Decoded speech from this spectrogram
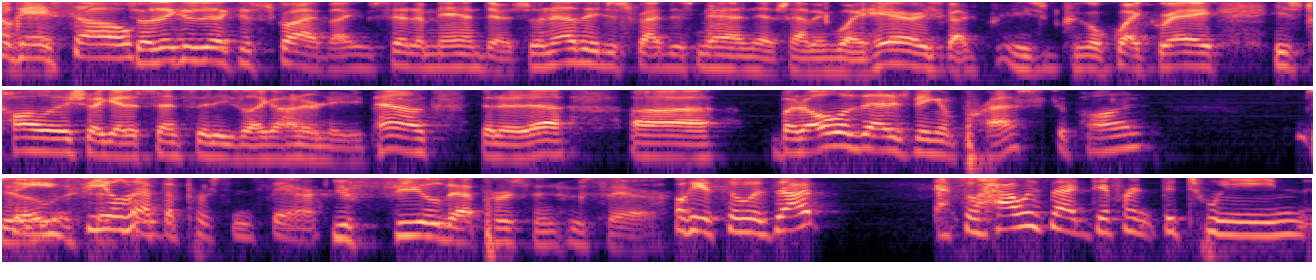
Okay, so, So they could like describe. I you said a man there. So now they describe this man as having white hair. He's got he's quite gray. He's tallish. I get a sense that he's like 180 pounds. Da da da. Uh, but all of that is being impressed upon. so know, you feel that the person's there. You feel that person who's there. Okay, so is that so how is that different between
